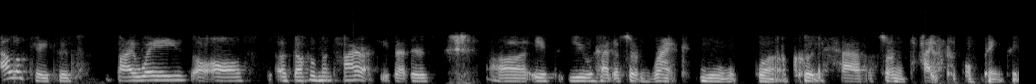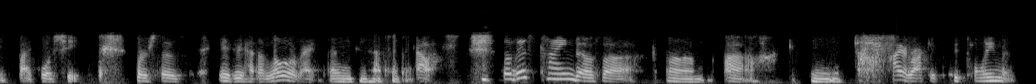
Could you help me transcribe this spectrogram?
allocated by ways of a government hierarchy. That is, uh, if you had a certain rank, you uh, could have a certain type of painting by Guoxi, versus if you had a lower rank, then you can have something else. So this kind of uh, um, uh, mm, hierarchical deployment,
